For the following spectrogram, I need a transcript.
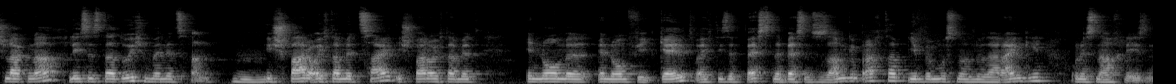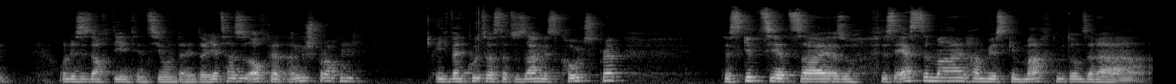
schlagt nach, lest es da durch und wendet es an. Ich spare euch damit Zeit, ich spare euch damit enorme, enorm viel Geld, weil ich diese Besten der Besten zusammengebracht habe. Ihr müsst nur, nur da reingehen und es nachlesen. Und es ist auch die Intention dahinter. Jetzt hast du es auch gerade angesprochen. Ich werde kurz was dazu sagen, das Coach Prep. Das gibt es jetzt seit, also das erste Mal haben wir es gemacht mit unserer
